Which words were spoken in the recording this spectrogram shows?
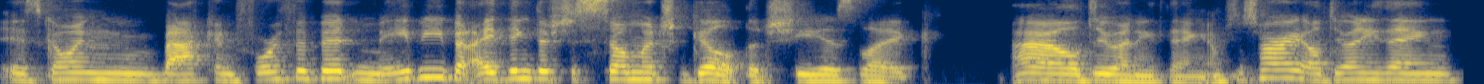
is going back and forth a bit, maybe, but I think there's just so much guilt that she is like, I'll do anything. I'm so sorry. I'll do anything.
